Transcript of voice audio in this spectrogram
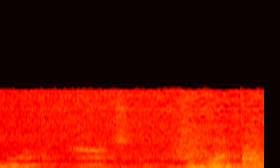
work. eye, go right.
